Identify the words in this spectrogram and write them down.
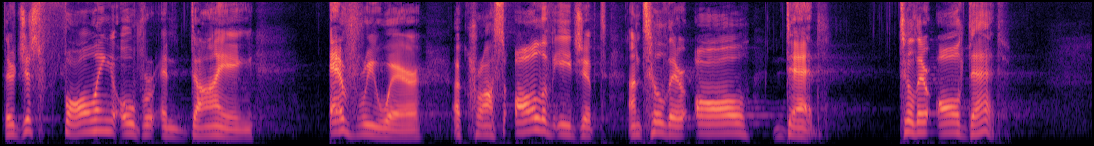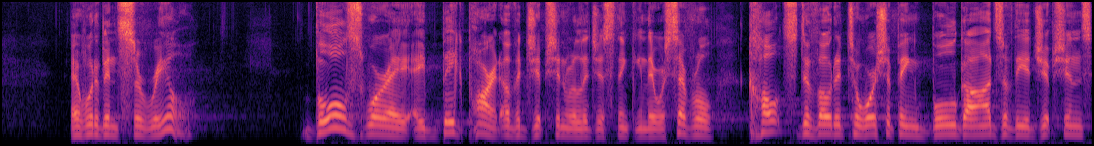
they're just falling over and dying everywhere across all of Egypt until they're all dead. Till they're all dead. It would have been surreal. Bulls were a, a big part of Egyptian religious thinking. There were several cults devoted to worshiping bull gods of the Egyptians,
